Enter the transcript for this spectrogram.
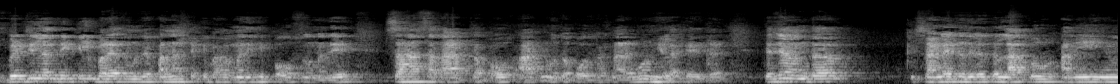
बीड जिल्ह्यात देखील बऱ्याच म्हणजे पन्नास टक्के भागामध्ये ही पाऊस म्हणजे सहा सात आठचा पाऊस आठ नऊचा पाऊस असणार आहे म्हणून हे लक्षात येतं. त्याच्यानंतर सांगायचं दिलं तर लातूर आणि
